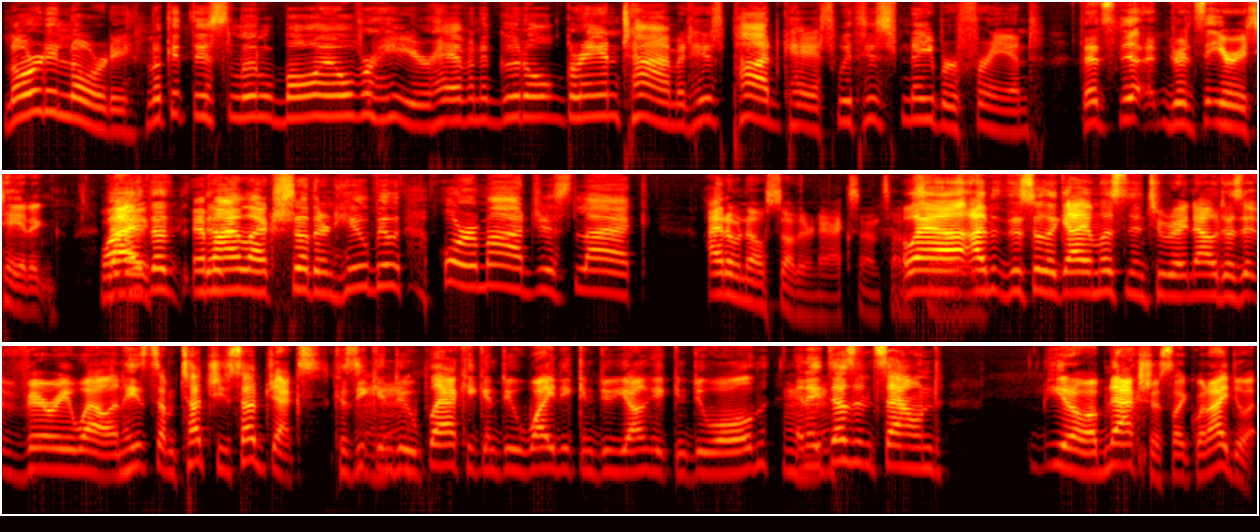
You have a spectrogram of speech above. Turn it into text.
lordy, lordy, look at this little boy over here having a good old grand time at his podcast with his neighbor friend. That's the. It's irritating. Why That- that- am that- I like Southern hillbilly, or am I just like I don't know Southern accents? I'm Well, sorry. I'm, this so the guy I'm listening to right now does it very well, and he's some touchy subjects because he can Mm-hmm. do black, he can do white, he can do young, he can do old, and Mm-hmm. it doesn't sound, you know, obnoxious like when I do it.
